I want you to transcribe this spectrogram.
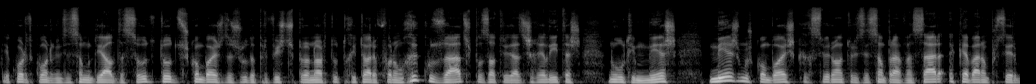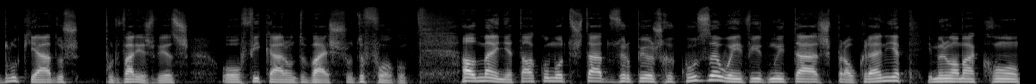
De acordo com a Organização Mundial da Saúde, todos os comboios de ajuda previstos para o norte do território foram recusados pelas autoridades israelitas no último mês, mesmo os comboios que receberam autorização para avançar acabaram por ser bloqueados por várias vezes ou ficaram debaixo de fogo. A Alemanha, tal como outros Estados europeus, recusa o envio de militares para a Ucrânia. Emmanuel Macron,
